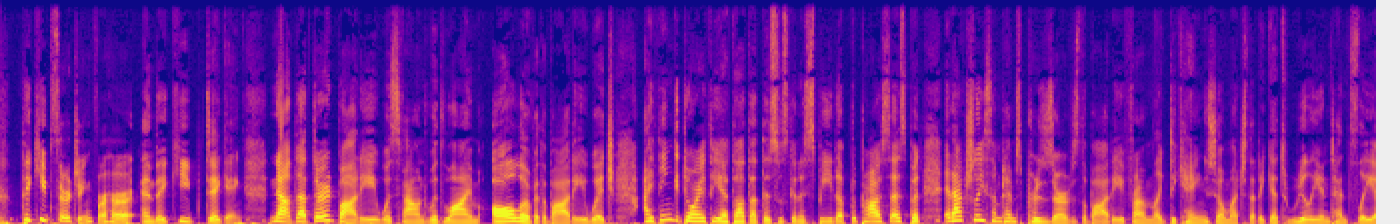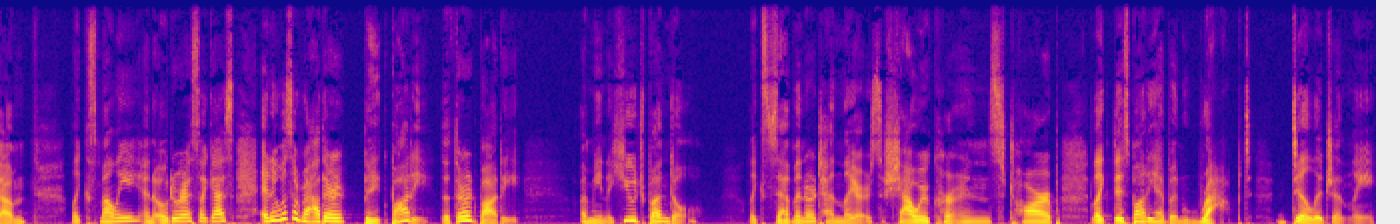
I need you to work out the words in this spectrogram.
they keep searching for her and they keep digging. Now that third body was found with lime all over the body, which I think Dorothea thought that this was going to speed up the process, but it actually sometimes preserves the body from like decaying so much that it gets really intensely um like smelly and odorous, I guess. And it was a rather big body, the third body. I mean, a huge bundle. Like seven or ten layers, shower curtains, tarp. Like this body had been wrapped diligently.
